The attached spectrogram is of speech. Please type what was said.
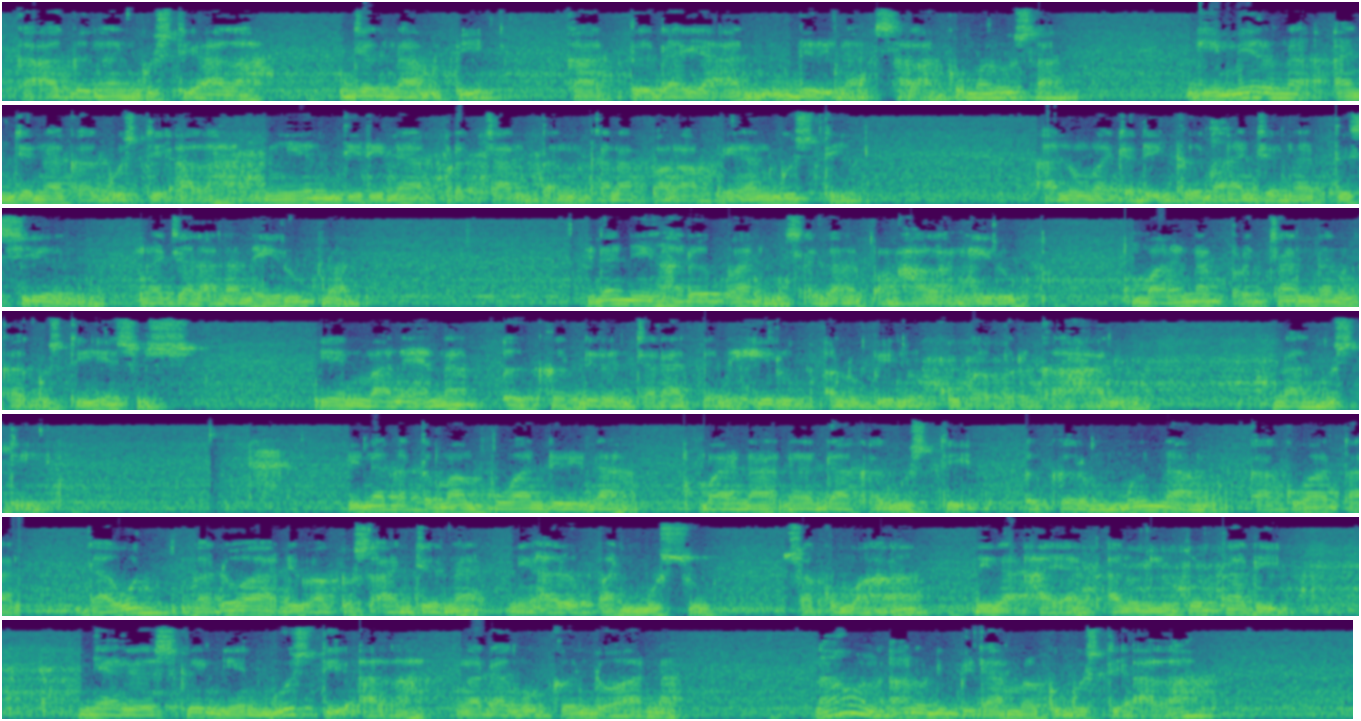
keagengan Gusti Allah jeng nampi katedayaan dirina salahku manusia Gimirna Anjena ka Gusti Allah nyiin dirina percanten karena pengapingan Gusti. Anu ngajadikan Anjena tesiun ngajalanan hirupna. Dan yang harapan segala penghalang hirup manena percanten ka Gusti Yesus. Yen manehna eker direncanakan hirup anu pinuh ku keberkahan na Gusti. Dina ketemampuan dirina mainna dadaka Gusti eger menang kekuatan Daud ngadoa di waktu anjena nyihalepan musuh sakumaha dina hayat anu diluhur tadi. Nyarioskeun yen Gusti Allah ngadangukeun doana. Naon anu dipidah ku Gusti Allah?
